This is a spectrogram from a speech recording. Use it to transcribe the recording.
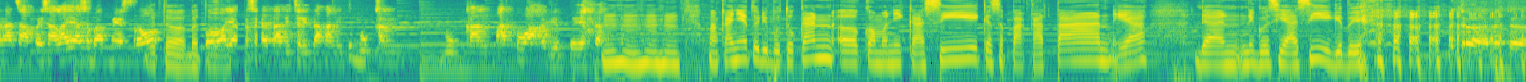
jangan sampai salah ya sobat Mestro betul, betul. bahwa yang saya tadi ceritakan itu bukan bukan fatwa gitu ya. Mhm, mhm. Makanya itu dibutuhkan eh, komunikasi, kesepakatan ya dan negosiasi gitu ya. betul, betul,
